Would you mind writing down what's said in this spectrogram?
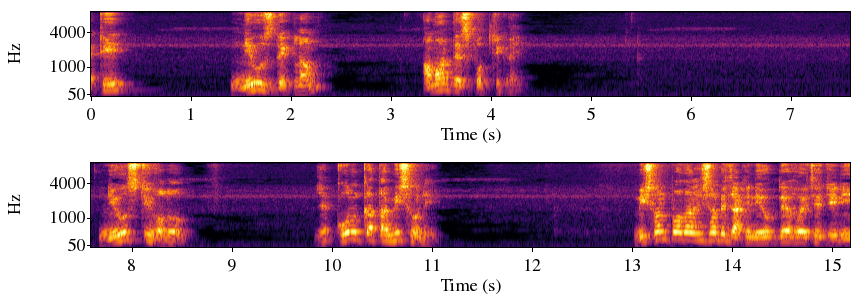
একটি নিউজ দেখলাম আমার দেশ পত্রিকায়। নিউজটি হলো যে কলকাতা মিশনে মিশন প্রধান হিসাবে যাকে নিয়োগ দেওয়া হয়েছে, যিনি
